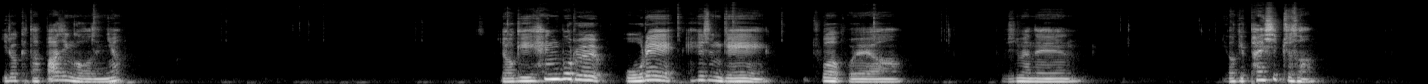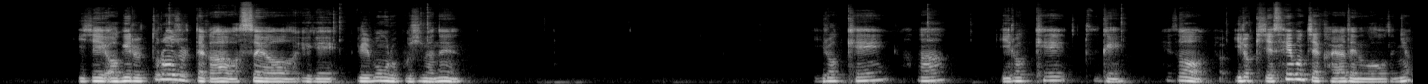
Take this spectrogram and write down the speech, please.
이렇게 다 빠진 거거든요. 여기 행보를 오래 해준 게 좋아 보여요. 보시면은 여기 80주선 이제 여기를 뚫어줄 때가 왔어요. 이게 일봉으로 보시면은 이렇게 하나 이렇게 두 개 해서 이렇게 이제 세 번째 가야 되는 거거든요.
